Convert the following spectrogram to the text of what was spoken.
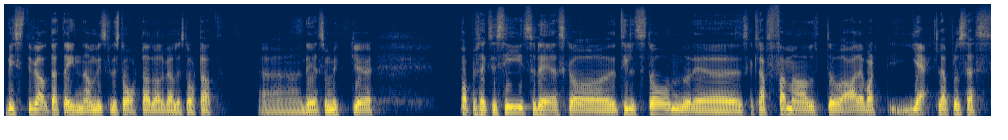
visste vi allt detta innan vi skulle starta, då hade vi aldrig startat. Eh, det är så mycket pappersexercis och det ska tillstånd och det ska klaffa med allt. Och, ja, det har varit jäkla process.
